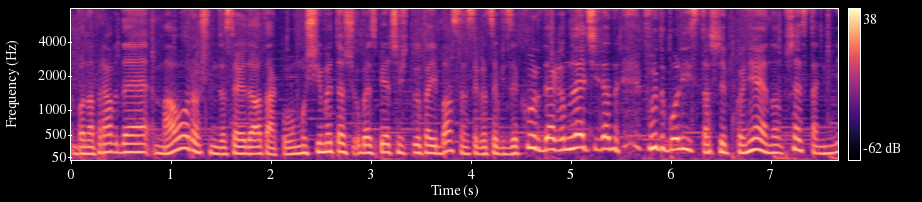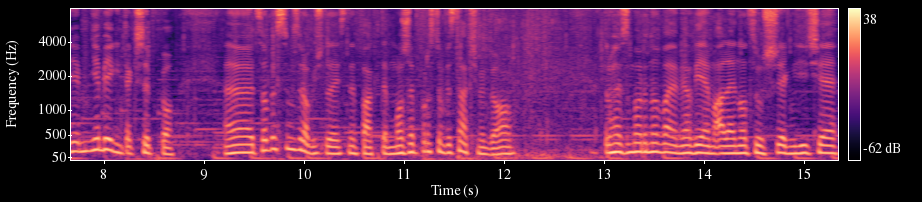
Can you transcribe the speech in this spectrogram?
Bo naprawdę mało roślin dostaje do ataku. Musimy też ubezpieczyć tutaj basen, z tego co widzę. Kurde, jak on leci, ten futbolista szybko. Nie, no przestań, nie, nie biegnij tak szybko. E, co by z tym zrobić tutaj z tym faktem? Może po prostu wysadźmy go. Trochę zmarnowałem, ja wiem, ale no cóż, jak widzicie,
